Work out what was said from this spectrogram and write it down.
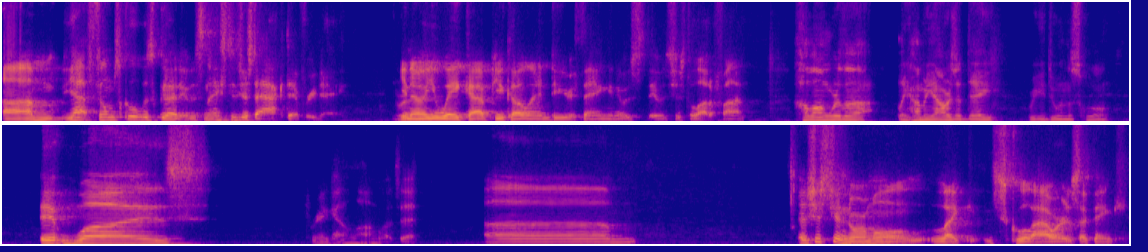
Um, yeah, film school was good. It was nice to just act every day. You know, you wake up, you go in, do your thing, and it was it was just a lot of fun. how long were the like how many hours a day were you doing the school? It was, frig, how long was it? Um, it was just your normal like school hours. I think.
